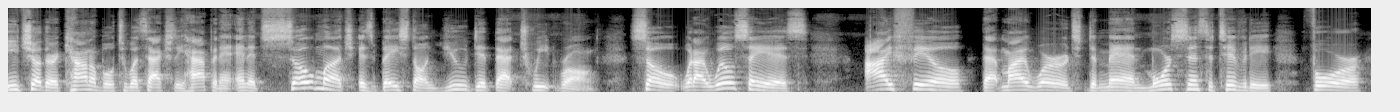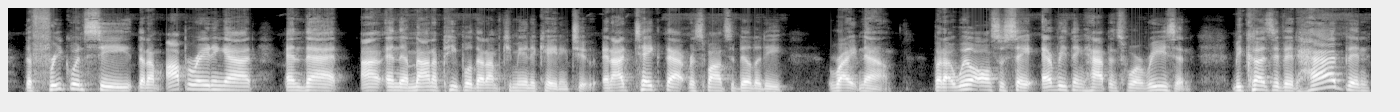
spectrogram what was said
each other accountable to what's actually happening. And it's so much is based on you did that tweet wrong. So what I will say is I feel that my words demand more sensitivity for the frequency that I'm operating at and that I, and the amount of people that I'm communicating to. And I take that responsibility right now. But I will also say everything happens for a reason. Because if it had been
